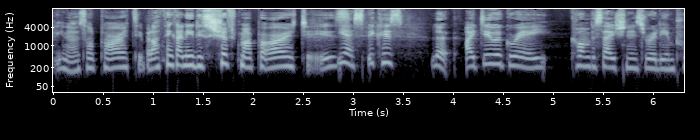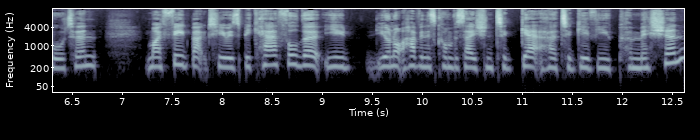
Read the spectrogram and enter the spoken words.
You know, it's not priority, but I think I need to shift my priorities. Yes, because look, I do agree. Conversation is really important. My feedback to you is be careful that you you're not having this conversation to get her to give you permission.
